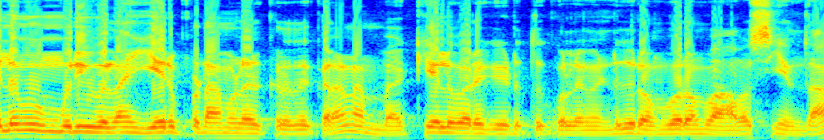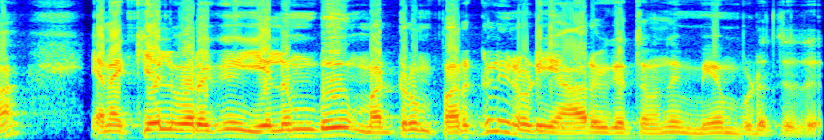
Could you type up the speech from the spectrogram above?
எலும்பு முறிவெல்லாம் ஏற்படாமல் இருக்கிறதுக்கெல்லாம் நம்ம கேழ்வரகு எடுத்துக்கொள்ள வேண்டியது ரொம்ப ரொம்ப அவசியம் தான் ஏன்னா கேழ்வரகு எலும்பு மற்றும் பற்களினுடைய ஆரோக்கியத்தை வந்து மேம்படுத்துது.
